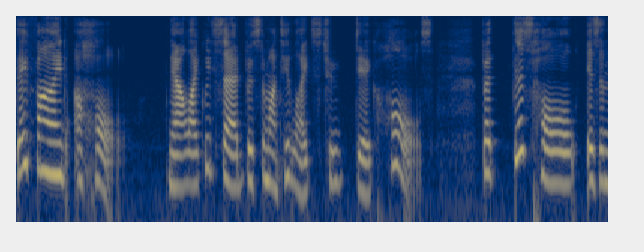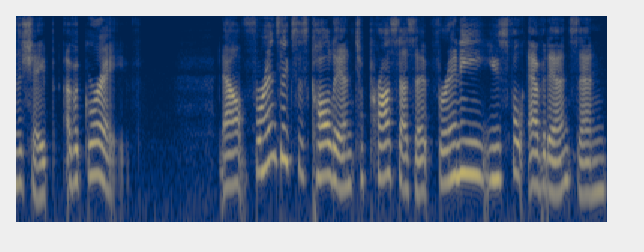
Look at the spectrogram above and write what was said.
They find a hole. Now, like we said, Bustamante likes to dig holes, but this hole is in the shape of a grave. Now, forensics is called in to process it for any useful evidence and,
